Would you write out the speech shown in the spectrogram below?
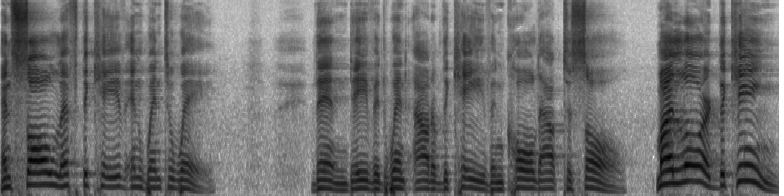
And Saul left the cave and went away. Then David went out of the cave and called out to Saul. My Lord, the king.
